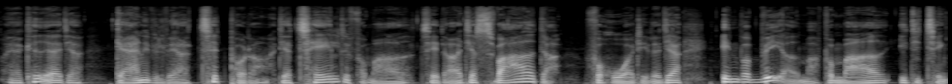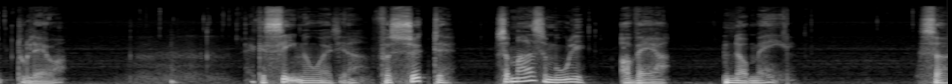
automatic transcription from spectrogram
Og jeg er ked af, at jeg gerne vil være tæt på dig. At jeg talte for meget til dig. At jeg svarede dig for hurtigt. At jeg involverede mig for meget i de ting, du laver. Jeg kan se nu, at jeg forsøgte så meget som muligt at være normal. Så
